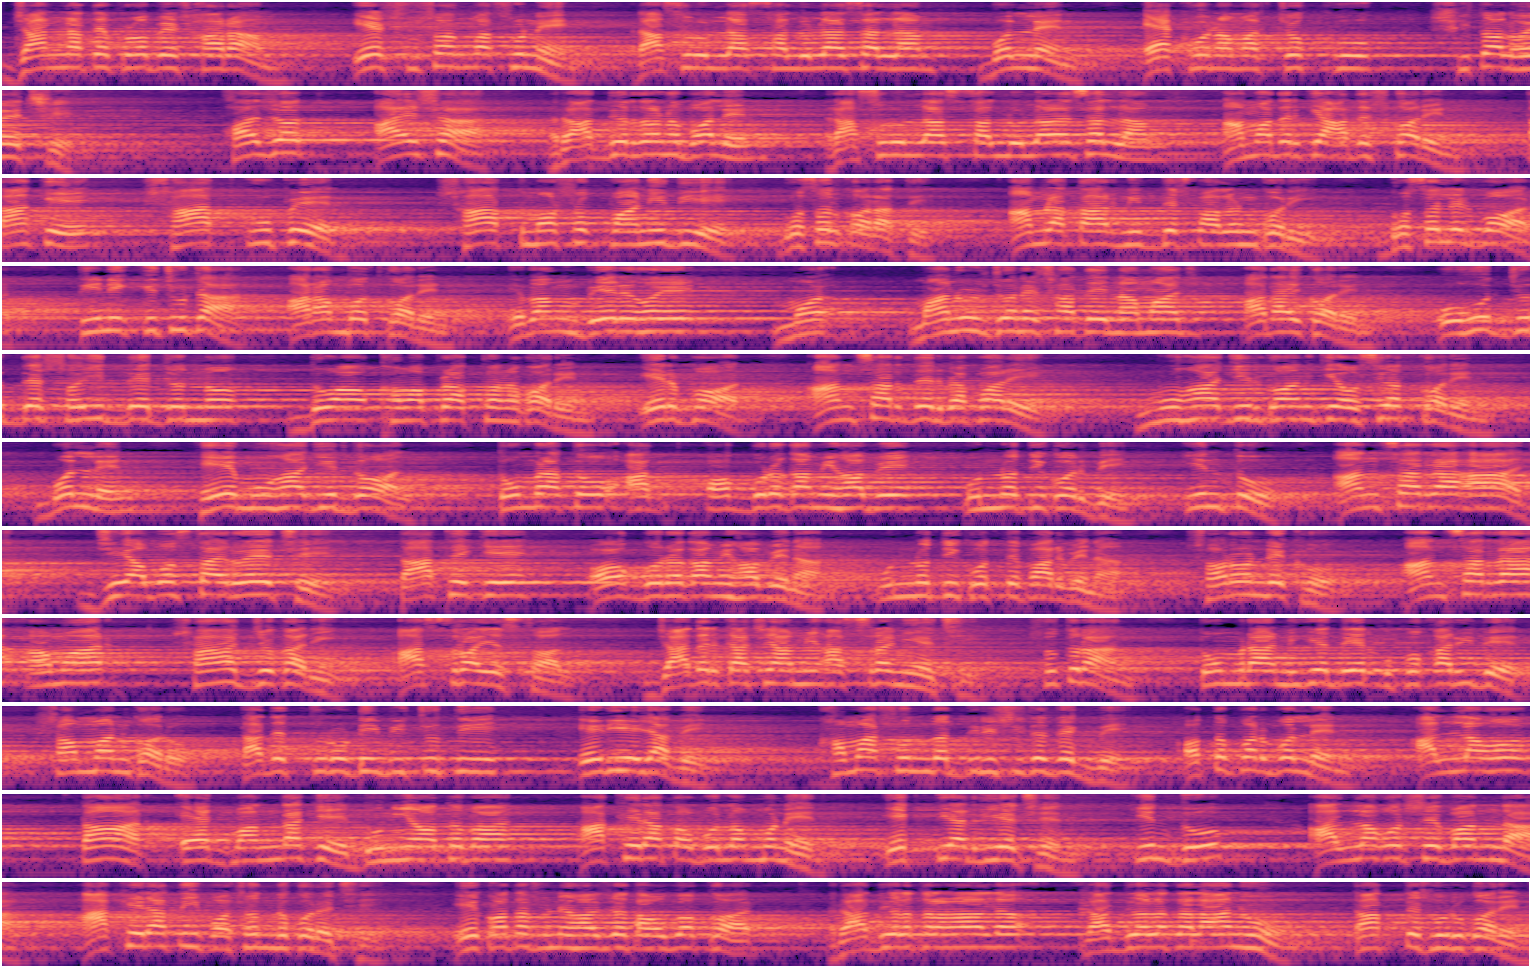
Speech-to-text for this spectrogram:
জান্নাতে প্রবেশ হারাম। এর সুসংবাদ শুনে রাসুল্লাহ সাল্লুল্লাহ সাল্লাম বললেন এখন আমার চক্ষু শীতল হয়েছে। হজরত আয়েশা আনহা বলেন, রাসুলুল্লাহ সাল্লুল্লাহ সাল্লাম আমাদেরকে আদেশ করেন তাকে সাত কূপের সাত মশক পানি দিয়ে গোসল করাতে। আমরা তার নির্দেশ পালন করি। গোসলের পর তিনি কিছুটা আরামবোধ করেন এবং বের হয়ে মানুষজনের সাথে নামাজ আদায় করেন। উহুদ যুদ্ধের শহীদদের জন্য দোয়া ক্ষমা প্রার্থনা করেন। এরপর আনসারদের ব্যাপারে মুহাজিরগণকে ওসিয়ত করেন। বললেন, হে মুহাজির দল, তোমরা তো অগ্রগামী হবে, উন্নতি করবে। কিন্তু আনসাররা আজ যে অবস্থায় রয়েছে, তা থেকে অগ্রগামী হবে না, উন্নতি করতে পারবে না। স্মরণ রেখো, আনসাররা আমার সাহায্যকারী আশ্রয়স্থল, যাদের কাছে আমি আশ্রয় নিয়েছি। সুতরাং তোমরা নিজেদের উপকারীদের সম্মান করো। তাদের ত্রুটি বিচ্যুতি এড়িয়ে যাবে। ক্ষমা সুন্দর দৃষ্টিতে দেখবে। অতঃপর বললেন, আল্লাহ তার এক বান্দাকে দুনিয়া অথবা আখেরাত অবলম্বনের এখতিয়ার দিয়েছেন। কিন্তু আল্লাহর সে বান্দা আখেরাতেই পছন্দ করেছে। এ কথা শুনে হজরত আবুবকর রাদিউল্লাহ তালা রাদিউল্লাহ তালা আনহু কাঁদতে শুরু করেন।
